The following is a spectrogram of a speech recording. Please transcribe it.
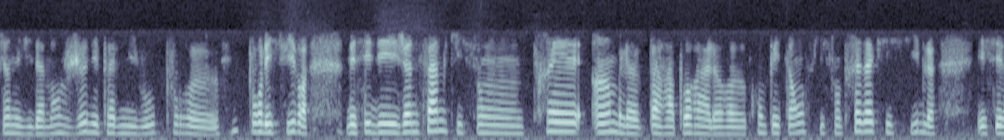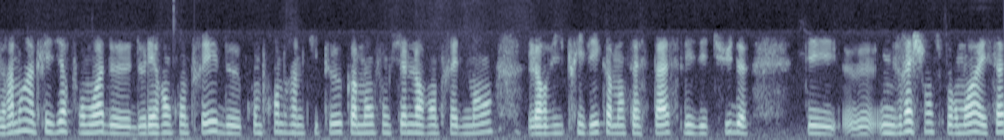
bien évidemment, je n'ai pas le niveau pour, pour les suivre. Mais c'est des jeunes femmes qui sont très humbles par rapport à leurs euh, compétences, qui sont très accessibles. Et c'est vraiment un plaisir pour moi de, les rencontrer, de comprendre un petit peu comment fonctionne leur entraînement, leur vie privée, comment ça se passe, les études c'est euh, une vraie chance pour moi et ça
